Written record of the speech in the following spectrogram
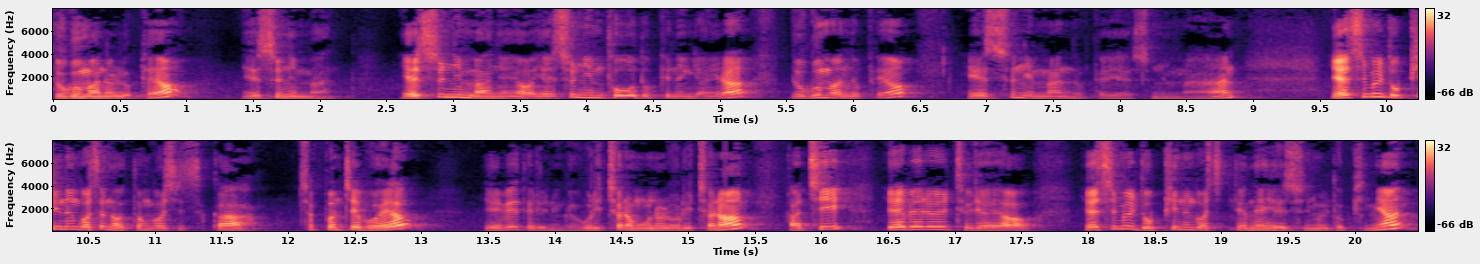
누구만을 높여요? 예수님만. 예수님만이에요. 예수님 도 높이는 게 아니라 누구만 높여요? 예수님만 높여요. 예수님만. 예수님을 높이는 것은 어떤 것이 있을까? 첫 번째 뭐예요? 예배 드리는 거예요. 우리처럼 오늘 우리처럼 같이 예배를 드려요. 예수님을 높이는 것이기 때문에 예수님을 높이면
